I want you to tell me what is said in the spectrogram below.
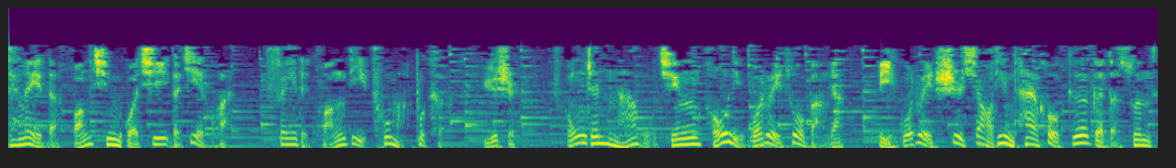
在内的皇亲国戚的借款非得皇帝出马不可。于是，崇祯拿武清侯李国瑞做榜样。李国瑞是孝定太后哥哥的孙子，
